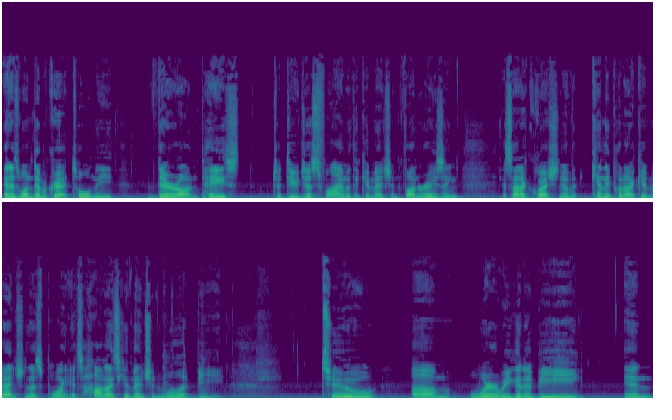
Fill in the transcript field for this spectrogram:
And as one Democrat told me, they're on pace to do just fine with the convention fundraising. It's not a question of can they put on a convention at this point, it's how nice convention will it be. Two, um, where are we going to be in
